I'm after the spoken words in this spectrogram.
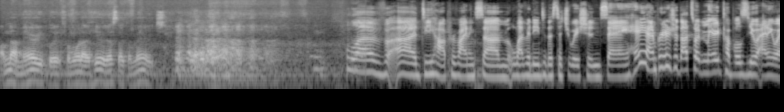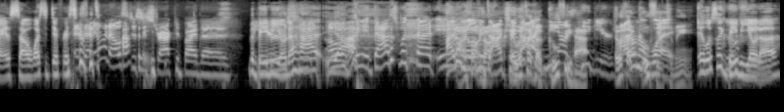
I'm not married, but from what I hear, that's like a marriage. Love uh, D Hop providing some levity to the situation, saying, "Hey, I'm pretty sure that's what married couples do, anyways. So what's the difference?" Is anyone else just distracted by the the baby ears Yoda hat? Oh, yeah, ba- that's what that is. I don't know I if it's no, actually it looks that. like a goofy neon hat. pig ears. It I don't like know Goofy what. to me. it looks like baby Yoda.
